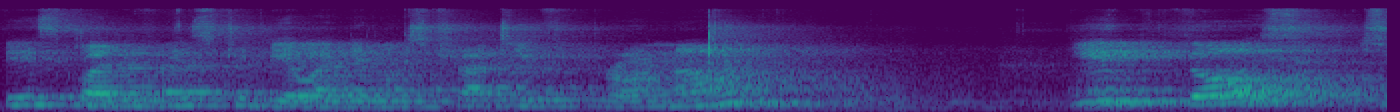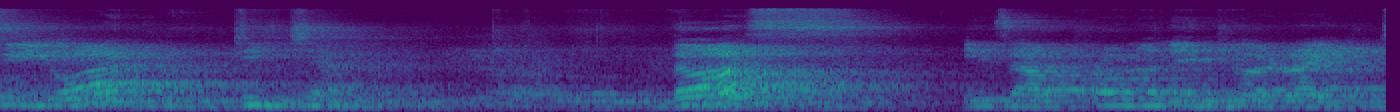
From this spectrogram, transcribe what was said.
This qualifies to be our demonstrative pronoun. Give those to your teacher. Those is our pronoun and you are right.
